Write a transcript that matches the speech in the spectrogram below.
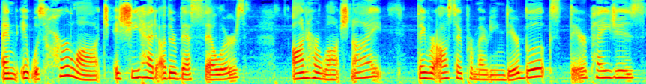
and it was her launch, and she had other bestsellers on her launch night. They were also promoting their books, their pages.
